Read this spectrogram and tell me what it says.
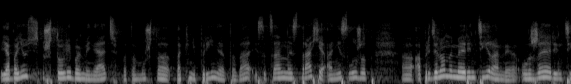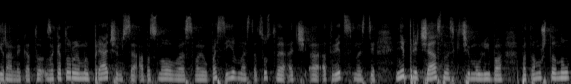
Я боюсь что-либо менять, потому что так не принято. Да? И социальные страхи, они служат э, определенными ориентирами, лжеориентирами, за которые мы прячемся, обосновывая свою пассивность, отсутствие э, ответственности, непричастность к чему-либо. Потому что ну,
